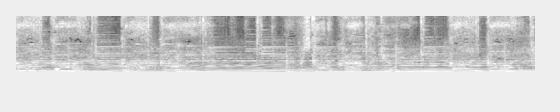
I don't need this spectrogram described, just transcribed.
gone, gone, gone, gone. The river's gonna cry when you're gone, gone.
